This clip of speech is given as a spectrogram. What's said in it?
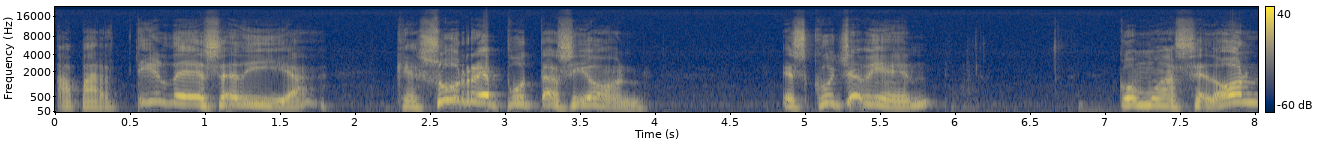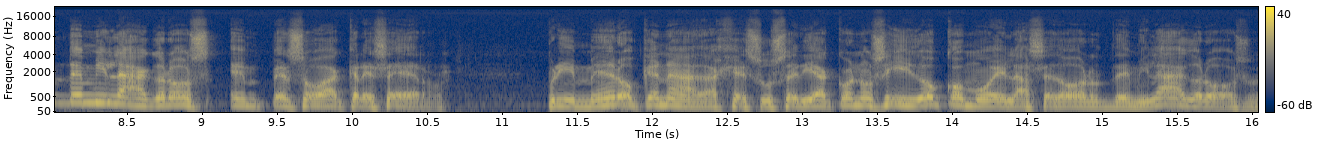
a partir de ese día que su reputación, escuche bien, como hacedor de milagros empezó a crecer. Primero que nada, Jesús sería conocido como el hacedor de milagros.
